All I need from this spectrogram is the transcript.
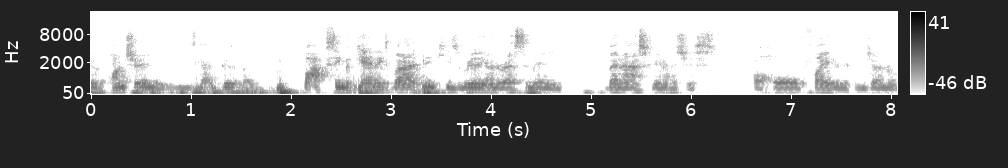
good puncher and he- he's got good like boxing mechanics, but I think he's really underestimating Ben Askren as just a whole fighter in general.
